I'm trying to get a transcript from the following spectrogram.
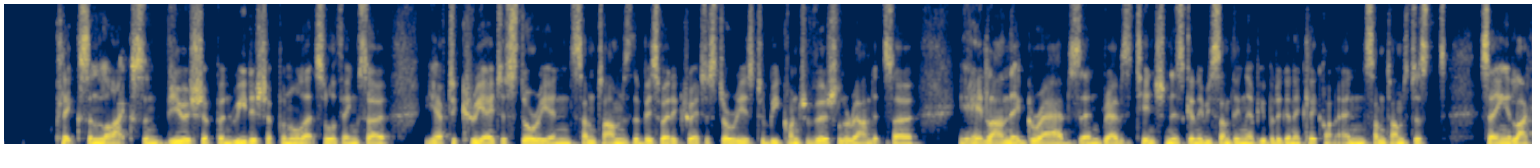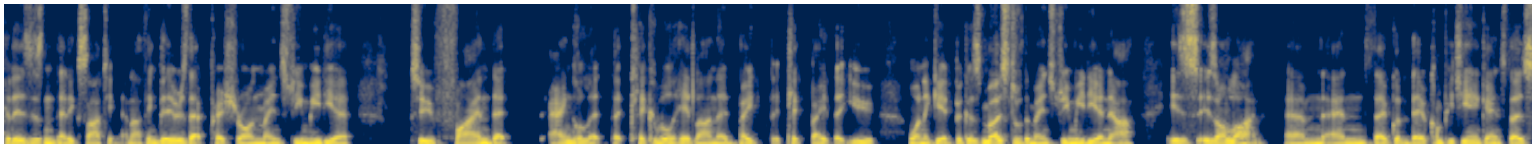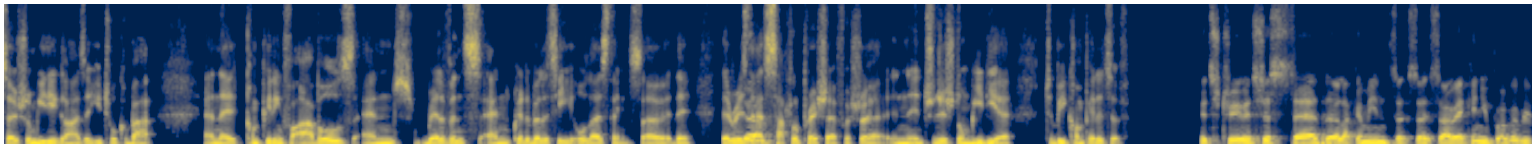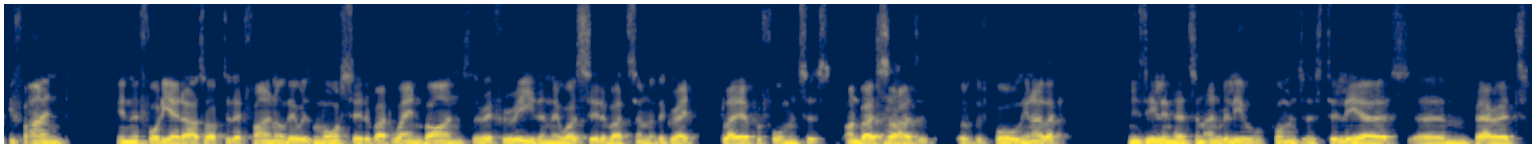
clicks and likes and viewership and readership and all that sort of thing. So you have to create a story. And sometimes the best way to create a story is to be controversial around it. So a headline that grabs and grabs attention is going to be something that people are going to click on. And sometimes just saying it like it is isn't that exciting. And I think there is that pressure on mainstream media to find that angle that that clickable headline that bait the clickbait that you want to get because most of the mainstream media now is is online um, and they've got they're competing against those social media guys that you talk about, and they're competing for eyeballs and relevance and credibility, all those things. So there there is yeah. that subtle pressure for sure in, in traditional media to be competitive. It's true. It's just sad though. Like I mean, so so, so I reckon you probably find in the 48 hours after that final, there was more said about Wayne Barnes, the referee, than there was said about some of the great player performances on both hmm. sides mm. of, of the ball. You know, like New Zealand had some unbelievable performances. Telea, um, Barrett,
